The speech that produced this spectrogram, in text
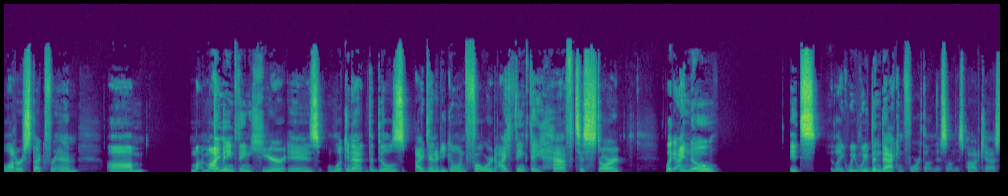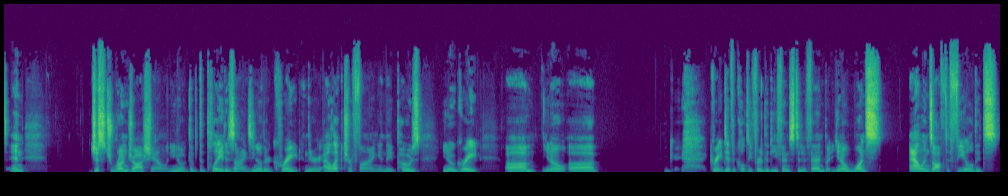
A lot of respect for him. Um, my, my main thing here is looking at the Bills' identity going forward. I think they have to start. Like I know it's like we we've been back and forth on this on this podcast and just run Josh Allen. You know, the, the play designs, you know, they're great and they're electrifying and they pose, you know, great, um, you know, uh, great difficulty for the defense to defend. But, you know, once Allen's off the field, it's,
